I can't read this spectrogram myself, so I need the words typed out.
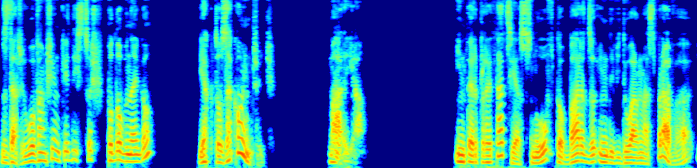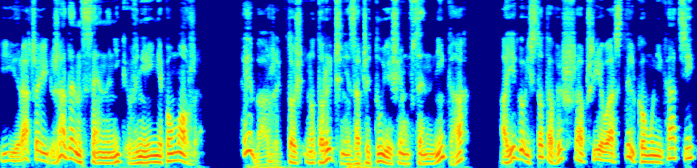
Zdarzyło wam się kiedyś coś podobnego? Jak to zakończyć? Maria. Interpretacja snów to bardzo indywidualna sprawa i raczej żaden sennik w niej nie pomoże. Chyba, że ktoś notorycznie zaczytuje się w sennikach, a jego istota wyższa przyjęła styl komunikacji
